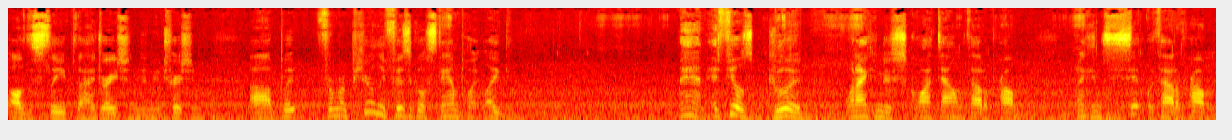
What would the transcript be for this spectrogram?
all the sleep, the hydration, the nutrition. Uh, but from a purely physical standpoint, like, man, it feels good when I can just squat down without a problem, when I can sit without a problem,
